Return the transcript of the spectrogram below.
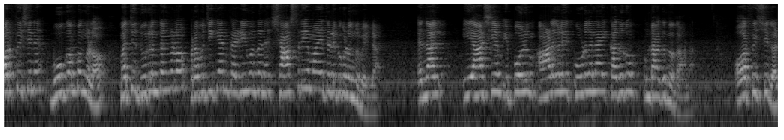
ഓർഫിഷിന് ഭൂകമ്പങ്ങളോ മറ്റു ദുരന്തങ്ങളോ പ്രവചിക്കാൻ കഴിയുമെന്നതിന് ശാസ്ത്രീയമായ തെളിവുകളൊന്നുമില്ല. എന്നാൽ ഈ ആശയം ഇപ്പോഴും ആളുകളിൽ കൂടുതലായി കതുകം ഉണ്ടാക്കുന്നതാണ്. ഓർഫിഷുകൾ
